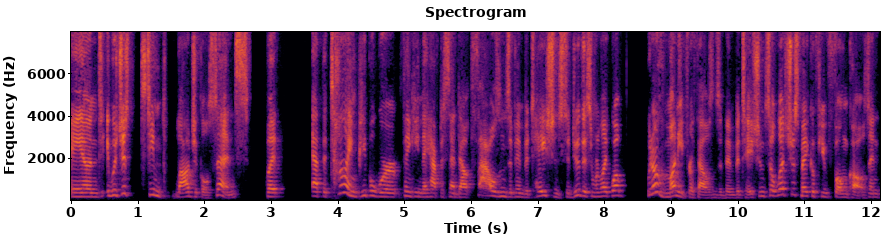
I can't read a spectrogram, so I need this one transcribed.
And it was just seemed logical sense. But at the time, people were thinking they have to send out thousands of invitations to do this. And we're like, well, we don't have money for thousands of invitations. So let's just make a few phone calls. And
